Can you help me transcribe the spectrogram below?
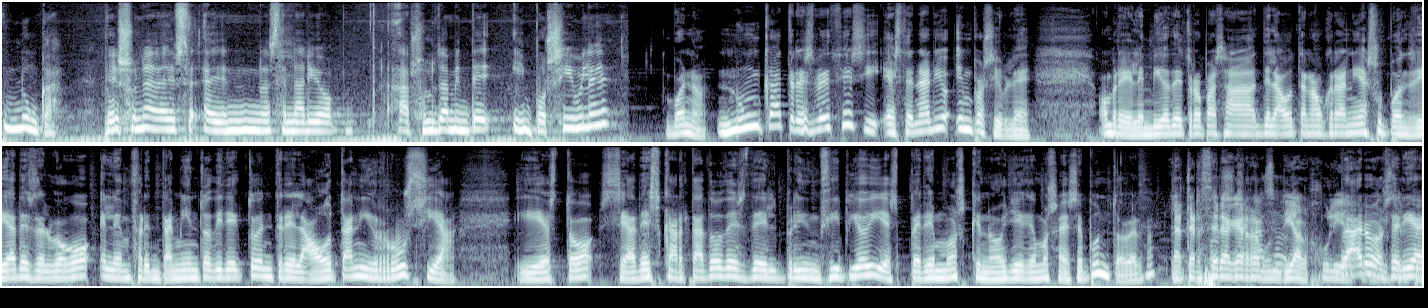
Nunca. Es, una, es un escenario absolutamente imposible. Bueno, nunca tres veces y escenario imposible. Hombre, el envío de tropas a, de la OTAN a Ucrania supondría desde luego el enfrentamiento directo entre la OTAN y Rusia. Y esto se ha descartado desde el principio y esperemos que no lleguemos a ese punto, ¿verdad? La tercera guerra mundial, Julia. Claro, sería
